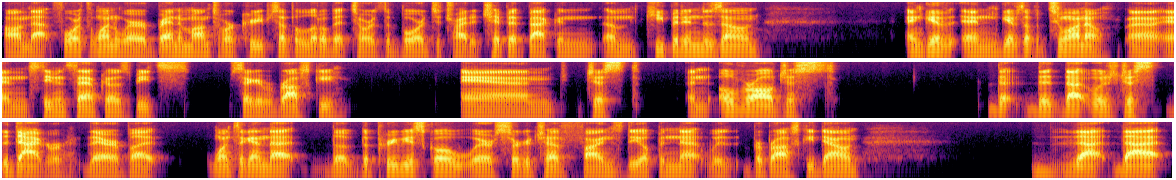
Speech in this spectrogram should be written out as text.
on that fourth one, where Brandon Montour creeps up a little bit towards the board to try to chip it back and um, keep it in the zone, and give and gives up a two on zero. Uh, and Steven Stamkos beats Sergei Bobrovsky, and just an overall just that that that was just the dagger there. But once again, that the the previous goal where Sergachev finds the open net with Bobrovsky down, that that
